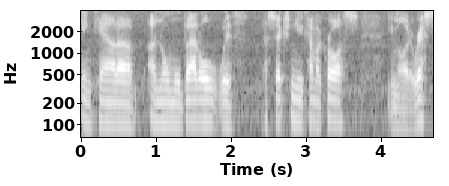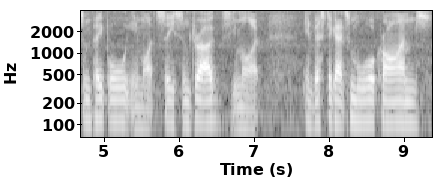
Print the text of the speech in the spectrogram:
encounter a normal battle with a section you come across you might arrest some people, you might see some drugs, you might investigate some war crimes.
